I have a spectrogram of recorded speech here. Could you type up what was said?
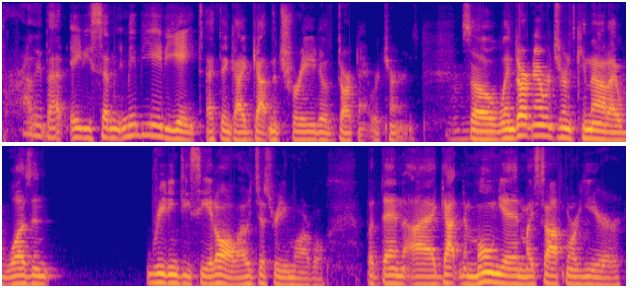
probably about 87, maybe 88, I think I'd gotten the trade of Dark Knight Returns. So when Dark Knight Returns came out, I wasn't reading DC at all. I was just reading Marvel. But then I got pneumonia in my sophomore year.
